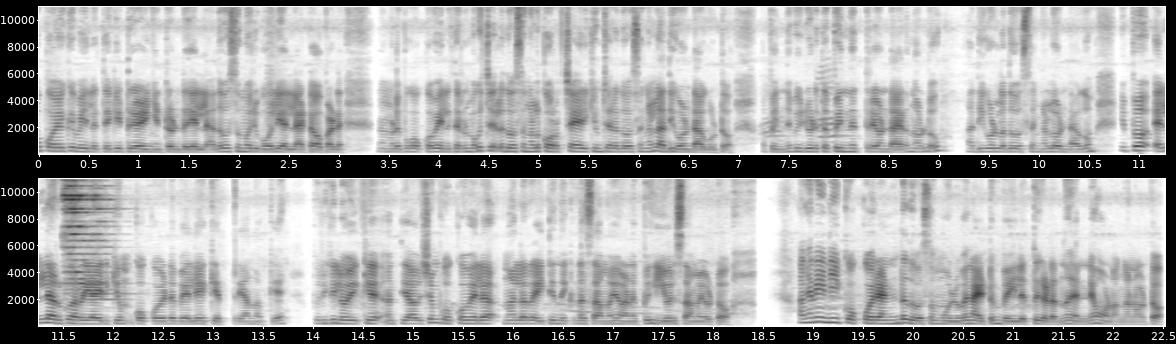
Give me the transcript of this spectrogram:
കൊക്കോയൊക്കെ വെയിലത്തേക്ക് ഇട്ട് കഴിഞ്ഞിട്ടുണ്ട്. എല്ലാ ദിവസവും ഒരുപോലെയല്ല കേട്ടോ പട നമ്മളിപ്പോൾ കൊക്കോ വെയിലത്തിടുമ്പോൾ ചില ദിവസങ്ങൾ കുറച്ചായിരിക്കും ചില ദിവസങ്ങളിൽ അധികം ഉണ്ടാകും കേട്ടോ അപ്പോൾ ഇന്ന് വീഡിയോ എടുത്തപ്പോൾ ഇന്ന് ഇത്രയേ ഉണ്ടായിരുന്നുള്ളൂ. അധികമുള്ള ദിവസങ്ങളിലും ഉണ്ടാകും. ഇപ്പോൾ എല്ലാവർക്കും അറിയായിരിക്കും കൊക്കോയുടെ വിലയൊക്കെ എത്രയാണെന്നൊക്കെ ഒരു കിലോയ്ക്ക് അത്യാവശ്യം കൊക്കോ വില നല്ല റേറ്റ് നിൽക്കുന്ന സമയമാണ് ഇപ്പോൾ ഈ ഒരു സമയം കേട്ടോ അങ്ങനെ ഇനി ഈ കൊക്കോ രണ്ട് ദിവസം മുഴുവനായിട്ടും വെയിലത്ത് കിടന്ന് തന്നെ ഉണങ്ങണം കേട്ടോ.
